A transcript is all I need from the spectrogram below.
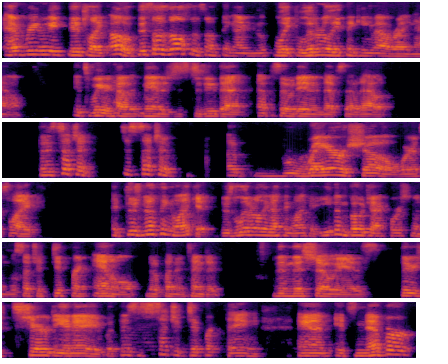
every week it's like, oh, this is also something I'm like literally thinking about right now. It's weird how it manages to do that episode in and episode out but it's such a just such a a rare show where it's like it, there's nothing like it. There's literally nothing like it. Even BoJack Horseman was such a different animal, no pun intended, than this show is. There's shared DNA, but this is such a different thing, and it's never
